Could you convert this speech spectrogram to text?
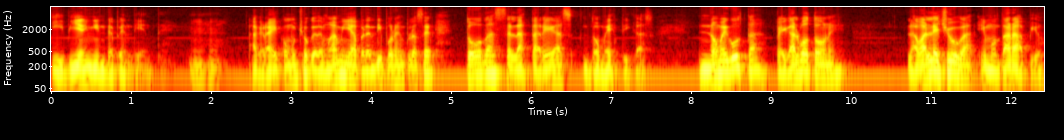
y bien independiente. Agradezco mucho que de mami aprendí, por ejemplo, a hacer todas las tareas domésticas. No me gusta pegar botones, lavar lechuga y montar apio.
